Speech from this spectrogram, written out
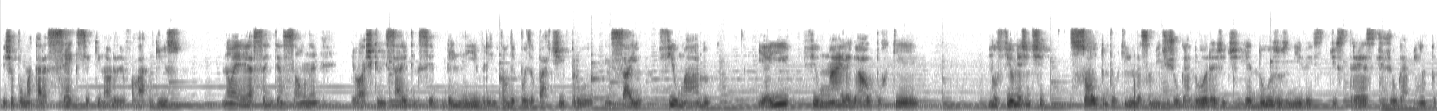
Deixa eu pôr uma cara sexy aqui na hora de eu falar disso. Não é essa a intenção, né? Eu acho que o ensaio tem que ser bem livre, então depois eu parti para o ensaio filmado. E aí, filmar é legal porque no filme a gente solta um pouquinho dessa mente julgadora, a gente reduz os níveis de estresse, de julgamento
